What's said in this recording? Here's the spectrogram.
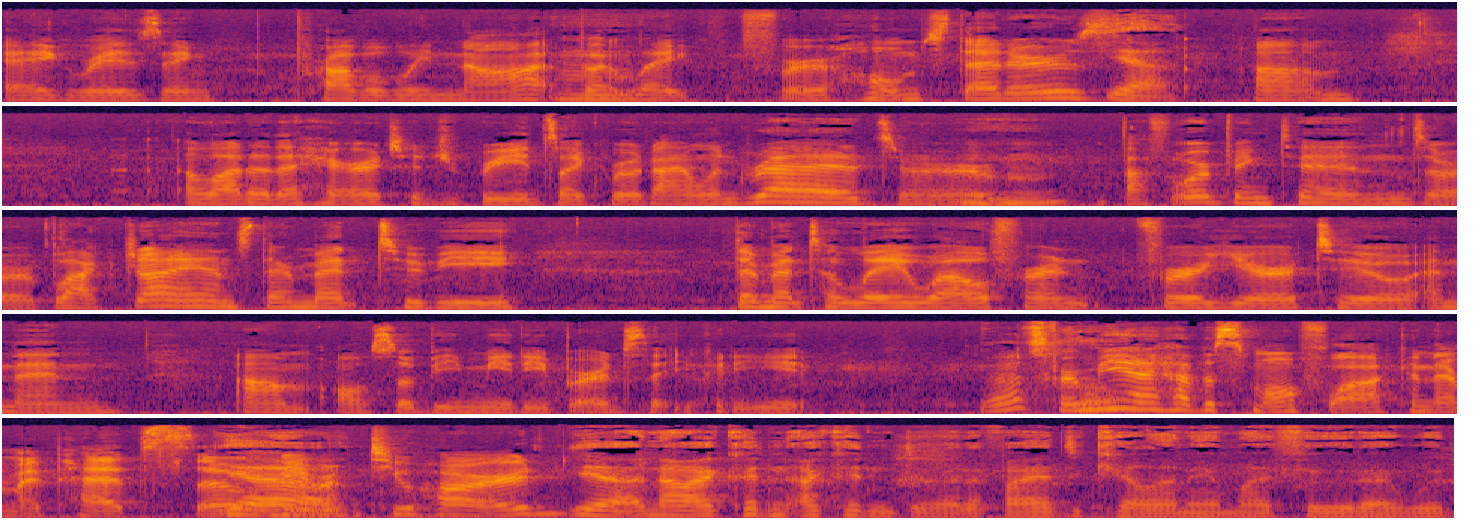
egg raising, probably not, but like for homesteaders, Yeah. um, a lot of the heritage breeds like Rhode Island Reds or Buff Orpingtons or Black Giants, they're meant to be, they're meant to lay well for an, for a year or two, and then um, also be meaty birds that you could eat. That's For cool. me, I have a small flock, and they're my pets, so Yeah. it'd be too hard. Yeah, no, I couldn't. I couldn't do it. If I had to kill any of my food, I would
